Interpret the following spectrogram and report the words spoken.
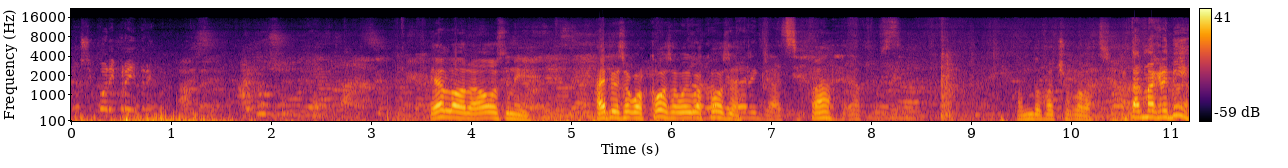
Non si può riprendere. E allora Osni, hai preso qualcosa? Vuoi qualcosa? Grazie. Ah? Quando faccio colazione. Dal Magrebì?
